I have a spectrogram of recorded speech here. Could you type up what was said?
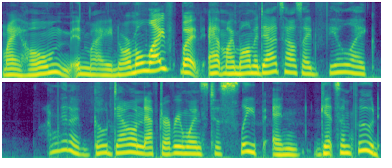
my home in my normal life, but at my mom and dad's house, I'd feel like I'm going to go down after everyone's to sleep and get some food.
